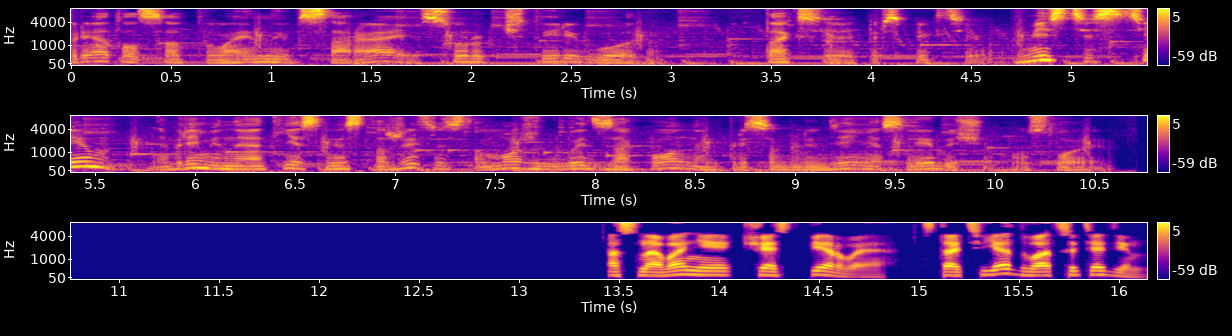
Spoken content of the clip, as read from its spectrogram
прятался от войны в сарае 44 года так себе перспектива. Вместе с тем, временный отъезд места жительства может быть законным при соблюдении следующих условий. Основание, часть 1. Статья 21.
